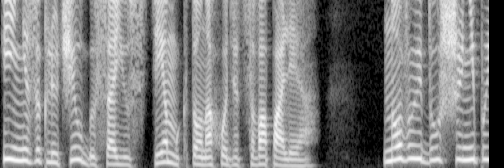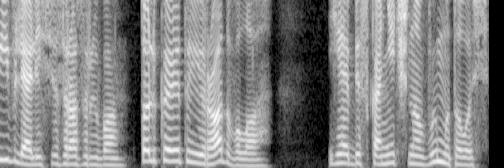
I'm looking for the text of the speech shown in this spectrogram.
и не заключил бы союз с тем, кто находится в опале. Новые души не появлялись из разрыва, только это и радовало. Я бесконечно вымоталась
